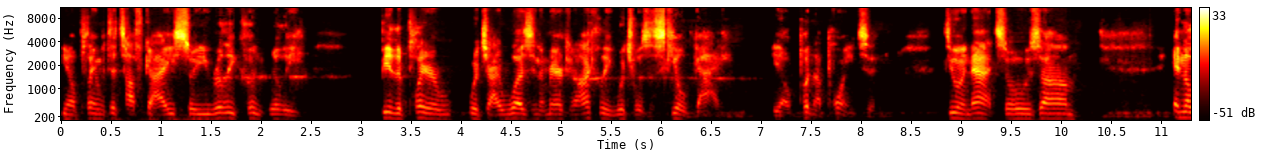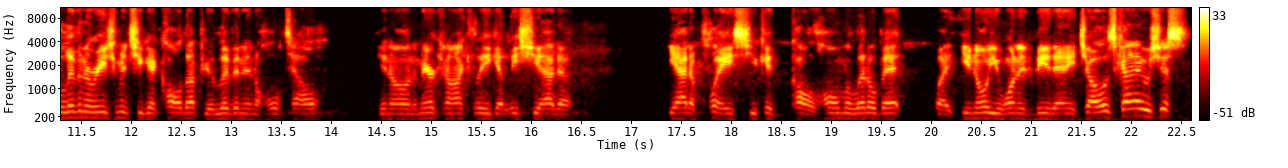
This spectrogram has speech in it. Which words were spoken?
you know playing with the tough guys, so you really couldn't really be the player which I was in American Hockey League, which was a skilled guy. You know, putting up points and doing that. So it was um, in the living arrangements. You get called up. You're living in a hotel. You know, in American Hockey League, at least you had a you had a place you could call home a little bit. But you know, you wanted to be the NHL. It was kind of it was just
